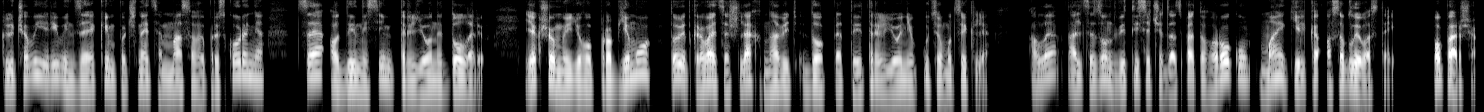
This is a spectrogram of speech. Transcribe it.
Ключовий рівень, за яким почнеться масове прискорення, це 1,7 трильйони доларів. Якщо ми його проб'ємо, то відкривається шлях навіть до 5 трильйонів у цьому циклі. Але альтсезон 2025 року має кілька особливостей. По-перше,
